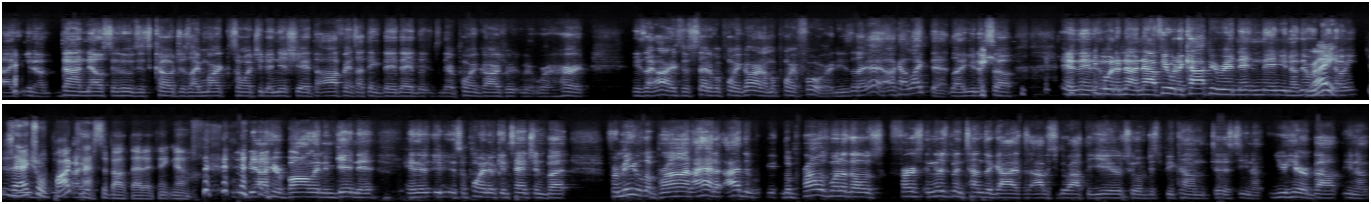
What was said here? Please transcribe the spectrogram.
uh, you know, Don Nelson, who's his coach, is like, Mark, so I want you to initiate the offense. I think they, they their point guards were, were hurt. He's like, all right, so instead of a point guard, I'm a point forward. He's like, yeah, I like that. Like, you know, so, and then who would have known? Now, if he would have copywritten it and then, you know, there would right. be no. There's an actual podcast about that, I think, now. be out here balling and getting it. And it's a point of contention. But, for me, LeBron, I had, I had the, LeBron was one of those first, and there's been tons of guys obviously throughout the years who have just become just, you know, you hear about, you know,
